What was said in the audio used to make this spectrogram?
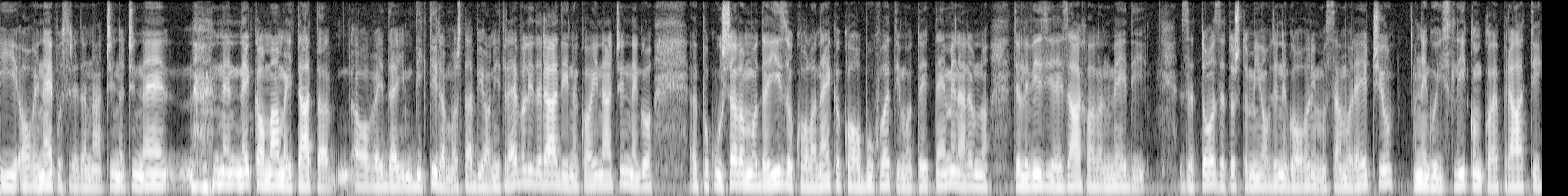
i ovaj neposredan način, znači ne, ne, ne kao mama i tata ovaj, da im diktiramo šta bi oni trebali da radi i na koji način, nego e, pokušavamo da izokola nekako obuhvatimo te teme. Naravno, televizija je zahvalan medij za to, zato što mi ovde ne govorimo samo rečju, nego i slikom koja prati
